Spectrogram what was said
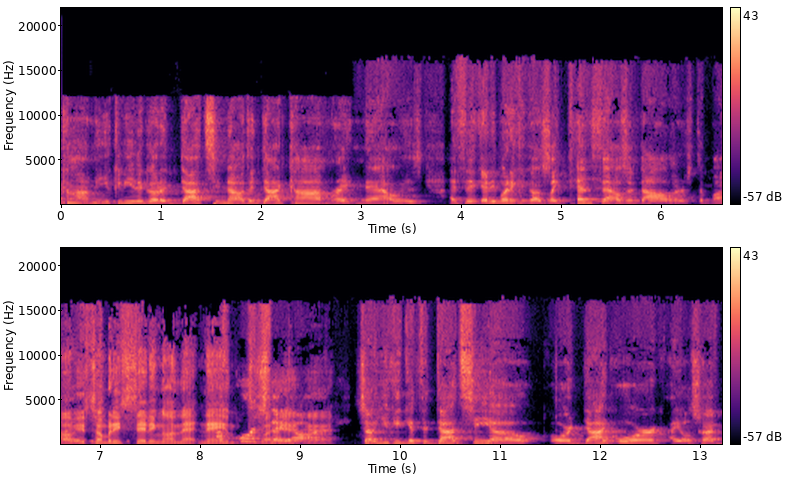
.com. You can either go to dot. No, the dot .com right now is. I think anybody can go. It's like ten thousand dollars to buy. Oh, it. somebody's sitting on that name. Of course they yeah, are. Yeah. So you can get the .co or .org. I also have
